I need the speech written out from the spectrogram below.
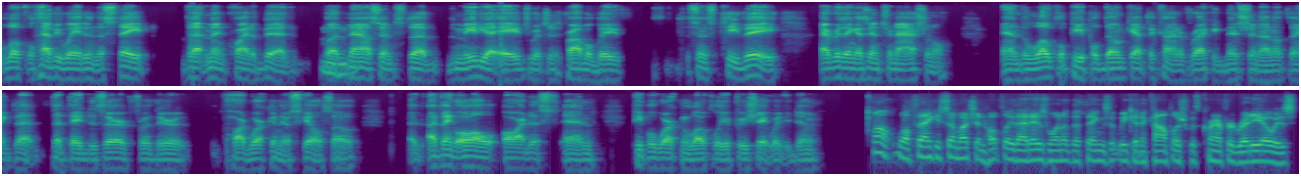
local heavyweight in the state, that meant quite a bit. But mm-hmm. now, since the, the media age, which is probably since TV, everything is international. And the local people don't get the kind of recognition I don't think that that they deserve for their hard work and their skill. So I think all artists and people working locally appreciate what you're doing. Well, well, thank you so much, and hopefully that is one of the things that we can accomplish with Cranford Radio is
